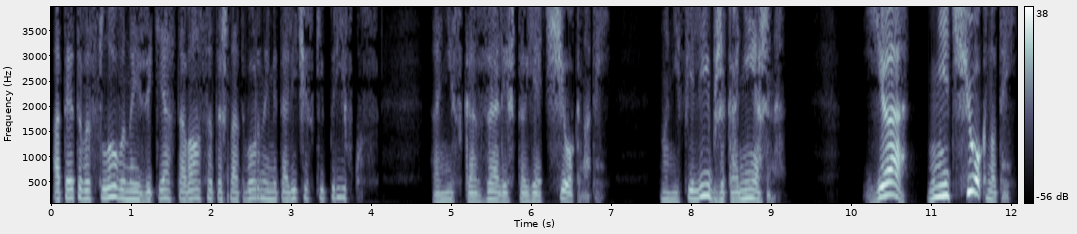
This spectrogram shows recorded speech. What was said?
От этого слова на языке оставался тошнотворный металлический привкус. Они сказали, что я чокнутый. Но не Филипп же, конечно. «Я не чокнутый!»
